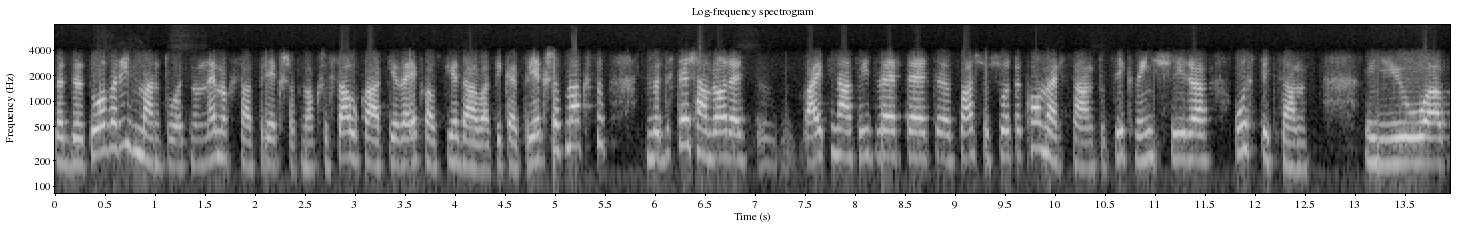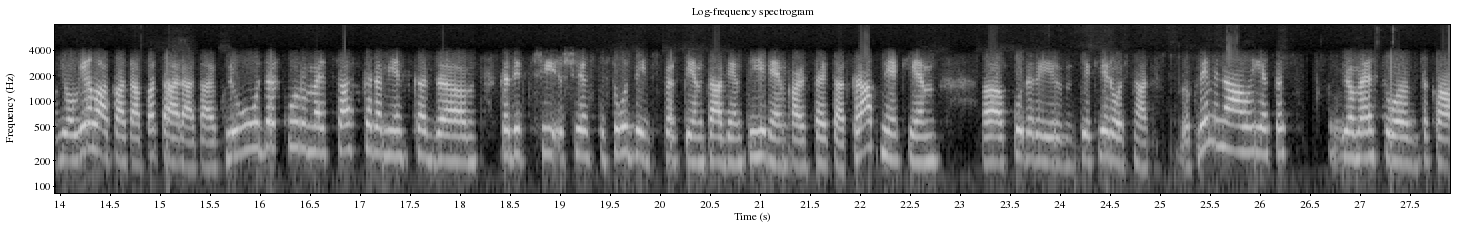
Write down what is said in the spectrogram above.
tad uh, to var izmantot un nemaksāt priekšapmaksu. Savukārt, ja veikals piedāvā tikai priekšapmaksu, tad es tiešām vēlreiz aicinātu izvērtēt uh, pašu šo komersantu, cik viņš ir uh, uzticams. Jo, jo lielākā tā patērētāja kļūda, ar kuru mēs saskaramies, kad, kad ir šī, šies sūdzības par tiem tādiem tīriem, kā jūs teicāt, krāpniekiem, kur arī tiek ierosinātas krimināla lietas, jo mēs to kā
